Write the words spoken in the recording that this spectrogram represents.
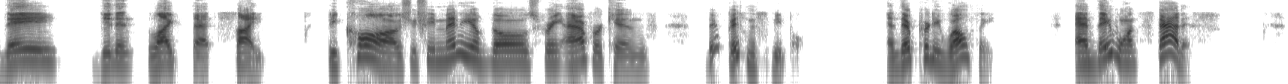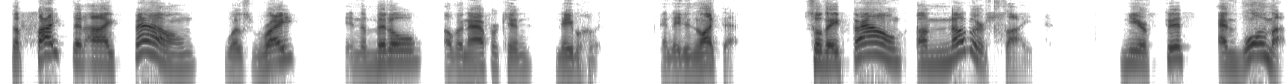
They didn't like that site because you see, many of those free Africans, they're business people and they're pretty wealthy and they want status. The site that I found was right in the middle of an African neighborhood and they didn't like that. So they found another site near Fifth and Walnut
